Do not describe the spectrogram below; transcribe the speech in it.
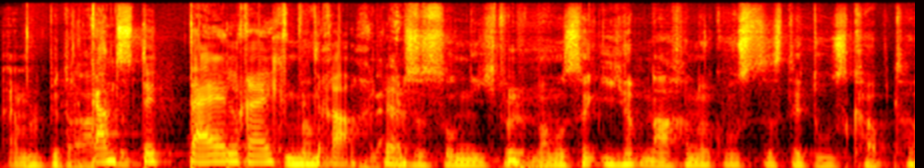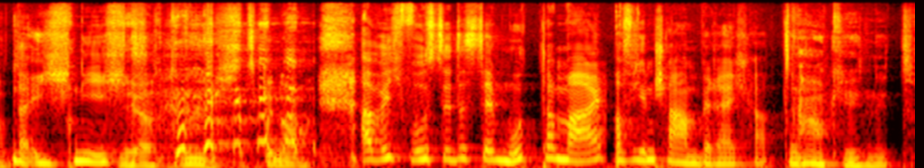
einmal betrachtet. Ganz detailreich Man- betrachtet. Also so nicht, weil man muss sagen, ich habe nachher nur gewusst, dass der Dus gehabt hat. Na, ich nicht. Ja, du nicht, genau. Aber ich wusste, dass der Mutter mal auf ihren Schambereich hatte. Ah, okay, nett.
